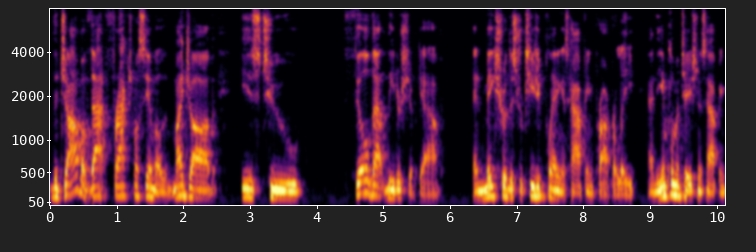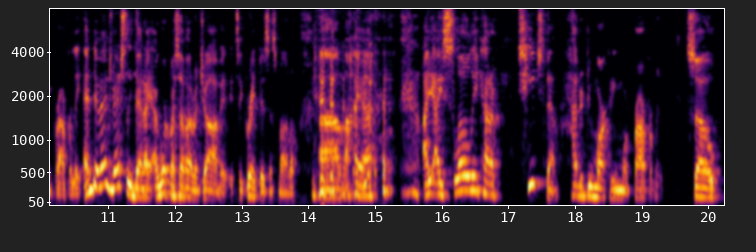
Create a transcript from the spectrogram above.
The job of that fractional CMO, my job is to fill that leadership gap and make sure the strategic planning is happening properly and the implementation is happening properly. And eventually, then I, I work myself out of a job. It, it's a great business model. Um, I, uh, I, I slowly kind of teach them how to do marketing more properly. So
